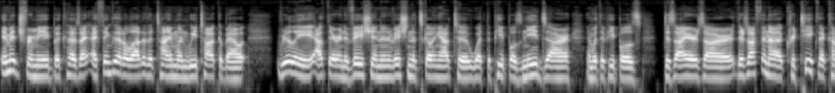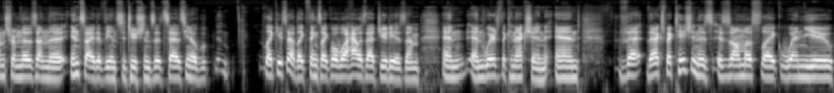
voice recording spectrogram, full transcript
image for me because I, I think that a lot of the time when we talk about really out there innovation, innovation that's going out to what the people's needs are and what the people's desires are. There's often a critique that comes from those on the inside of the institutions that says, you know, like you said, like things like, well, well, how is that Judaism, and and where's the connection? And the the expectation is is almost like when you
